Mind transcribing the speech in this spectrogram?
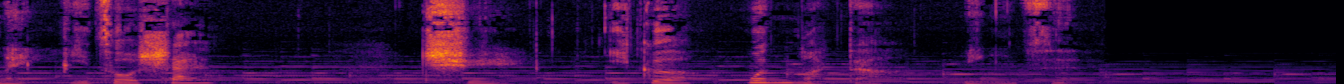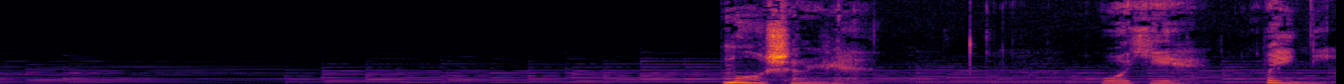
每一座山取一个温暖的名字。陌生人。我也为你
